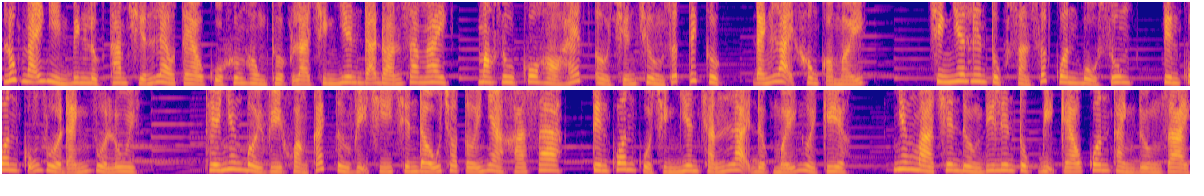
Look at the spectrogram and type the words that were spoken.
Lúc nãy nhìn binh lực tham chiến lèo tèo của Khương Hồng Thược là Trình Nhiên đã đoán ra ngay, mặc dù cô hò hét ở chiến trường rất tích cực, đánh lại không có mấy. Trình Nhiên liên tục sản xuất quân bổ sung, tiền quân cũng vừa đánh vừa lui. Thế nhưng bởi vì khoảng cách từ vị trí chiến đấu cho tới nhà khá xa, tiền quân của Trình Nhiên chắn lại được mấy người kia. Nhưng mà trên đường đi liên tục bị kéo quân thành đường dài,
